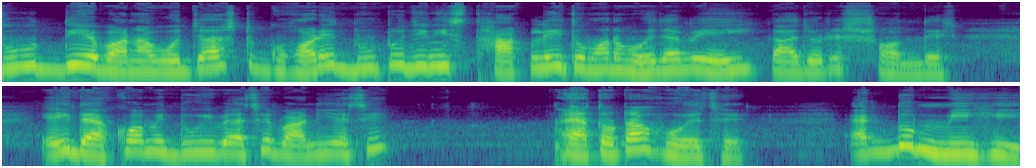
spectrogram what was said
দুধ দিয়ে বানাবো। জাস্ট ঘরে দুটো জিনিস থাকলেই তোমার হয়ে যাবে এই গাজরের সন্দেশ। এই দেখো আমি দুই ব্যাচে বানিয়েছি, এতটা হয়েছে। একদম মিহি।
